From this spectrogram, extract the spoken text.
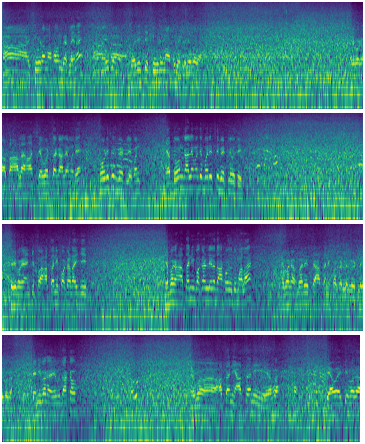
हां शिवडा मासा पण भेटलाय ना? हां, बरेचसे शिवडे मासे भेटले ते बघा. हे बघा आता आला हा शेवटच्या गाल्यामध्ये. थोडीशीच भेटले पण या दोन गाल्यामध्ये बरीचशी भेटली होती. तरी बघा यांची प हाताने पकडायची. हे बघा हाताने पकडलेलं दाखवतो तुम्हाला. हे बघा बरेचसे हाताने पकडलेलं भेटलं. हे बघा त्यांनी बघा हे दाखव. हे बघा हाताने हाताने हे बघा. ठेवायची बघा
